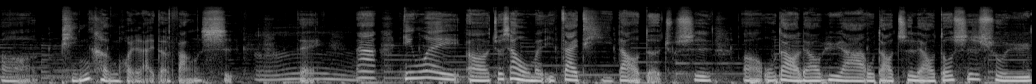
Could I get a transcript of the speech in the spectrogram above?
呃平衡回来的方式。嗯，对那因为呃，就像我们一再提到的，就是呃，舞蹈疗愈啊，舞蹈治疗都是属于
